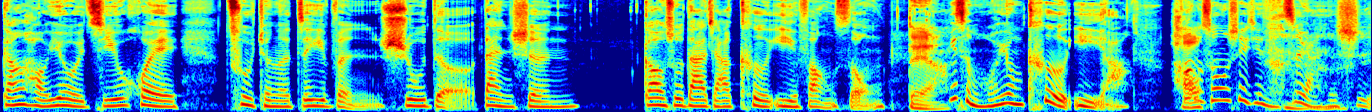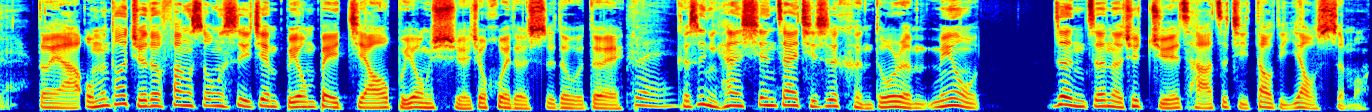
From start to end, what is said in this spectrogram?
刚好又有机会促成了这一本书的诞生，告诉大家刻意放松。对啊，你怎么会用刻意啊？好，放松是一件很自然的事，欸，哎。对啊，我们都觉得放松是一件不用被教、不用学就会的事，对不对？对。可是你看，现在其实很多人没有认真的去觉察自己到底要什么。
